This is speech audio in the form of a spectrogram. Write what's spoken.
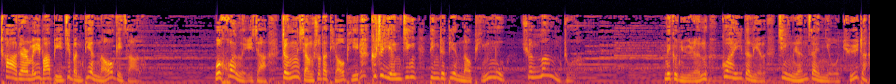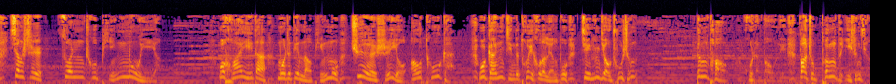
差点没把笔记本电脑给砸了。我换了一下，正想说他调皮，可是眼睛盯着电脑屏幕，却愣住了。那个女人怪异的脸竟然在扭曲着，像是钻出屏幕一样。我怀疑的摸着电脑屏幕，确实有凹凸感。我赶紧的退后了两步，尖叫出声，灯泡忽然爆裂，发出“砰”的一声响，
